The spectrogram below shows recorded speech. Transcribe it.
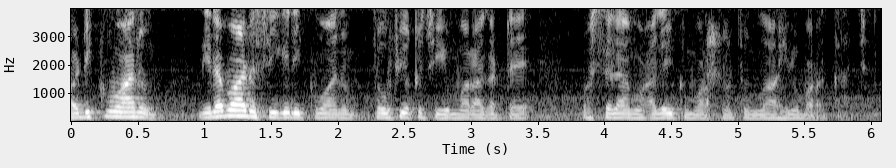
പഠിക്കുവാനും നിലപാട് സ്വീകരിക്കുവാനും തൗഫീഖ് ചെയ്യുമാറാകട്ടെ. വസ്സലാമു അലൈക്കും വറഹ്മത്തുള്ളാഹി വബറകാതുഹു.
